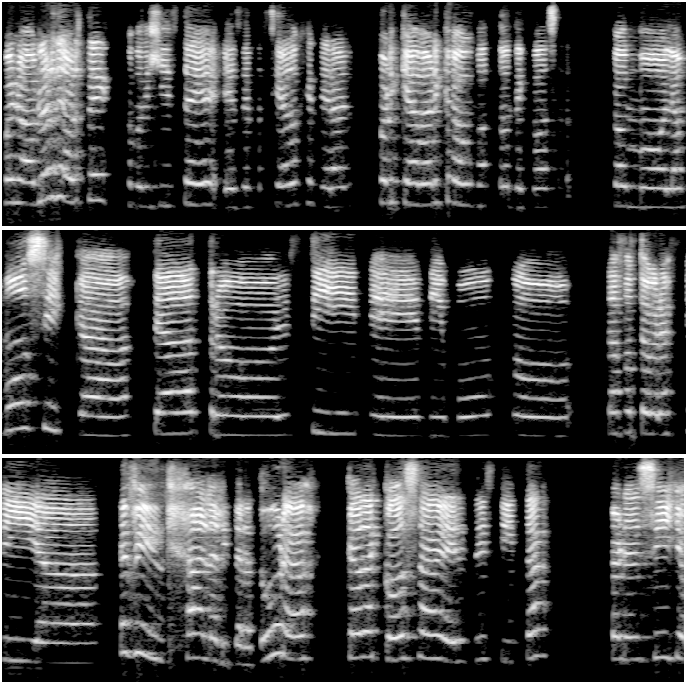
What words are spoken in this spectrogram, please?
bueno, hablar de arte, como dijiste, es demasiado general porque abarca un montón de cosas, como la música, teatro, el cine, dibujo, la fotografía, en fin, la literatura. Cada cosa es distinta pero sí yo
